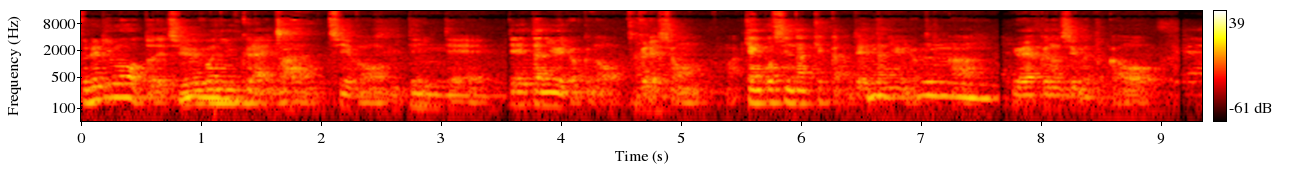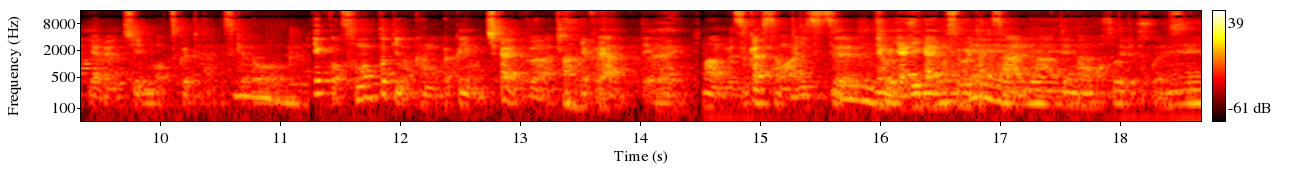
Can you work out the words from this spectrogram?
フルリモートで15人くらいのチームを見ていて、データ入力のプレッション、まあ、健康診断結果のデータ入力とか、予約の事務とかをやるチームを作ってたんですけど、うん。結構その時の感覚にも近い部分はやっぱりあって、はい。まあ、難しさもありつつ、でもやりがいもすごいたくさんあるなっていうのを思ってるところですね。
